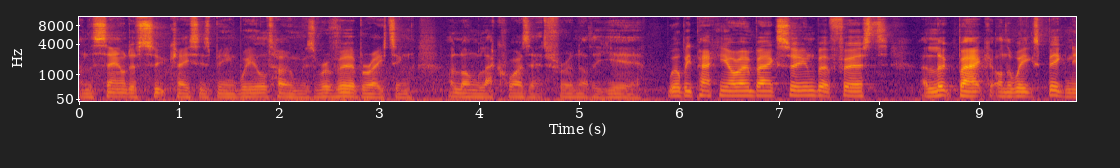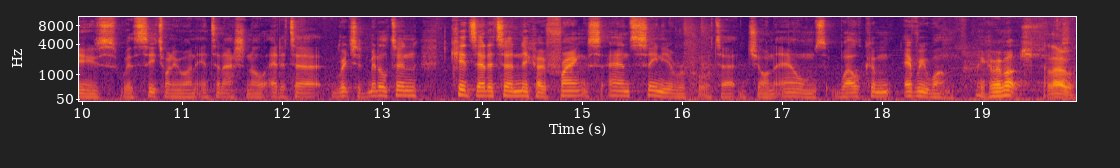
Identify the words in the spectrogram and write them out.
and the sound of suitcases being wheeled home is reverberating along La Croisette for another year. We'll be packing our own bags soon, but first, a look back on the week's big news with C21 International editor Richard Middleton, kids editor Nico Franks, and senior reporter John Elms. Welcome, everyone. Thank you very much. Hello,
